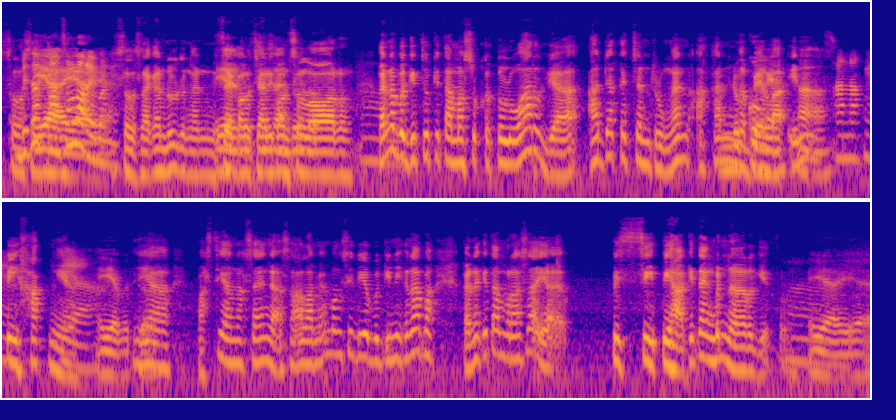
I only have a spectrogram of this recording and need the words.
Bisa Selesai, Iya, konselor iya, ya bang selesaikan dulu dengan misalnya kalau cari konselor. Hmm. Karena begitu kita masuk ke keluarga, ada kecenderungan akan Mendukung ya. ngebelain anaknya pihaknya. Iya. iya betul Iya, pasti anak saya nggak salah. Memang sih dia begini. Kenapa? Karena kita merasa ya si pihak kita yang benar gitu. Hmm. iya iya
